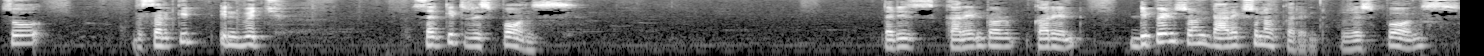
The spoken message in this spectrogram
So the circuit in which circuit response that is current or current depends on direction of current. Response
